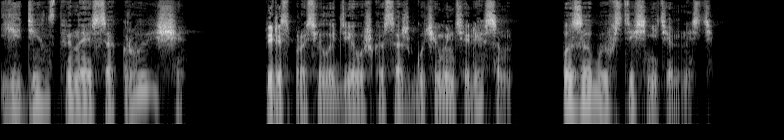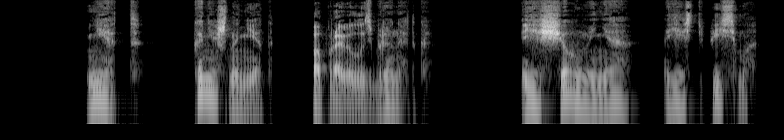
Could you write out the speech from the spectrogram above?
«Единственное сокровище?» — переспросила девушка со жгучим интересом, позабыв стеснительность. «Нет, конечно, нет», — поправилась брюнетка. «Еще у меня есть письма».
